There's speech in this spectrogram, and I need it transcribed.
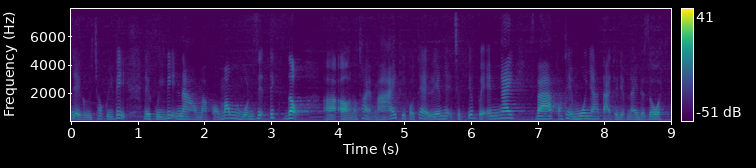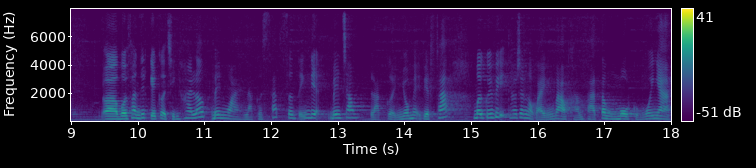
để gửi cho quý vị. Để quý vị nào mà có mong muốn diện tích rộng à, ở nó thoải mái thì có thể liên hệ trực tiếp với em ngay và có thể mua nhà tại thời điểm này được rồi. À, với phần thiết kế cửa chính hai lớp, bên ngoài là cửa sắt sơn tĩnh điện, bên trong là cửa nhôm hệ Việt Pháp. Mời quý vị theo chân Ngọc Ánh vào khám phá tầng 1 của ngôi nhà.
